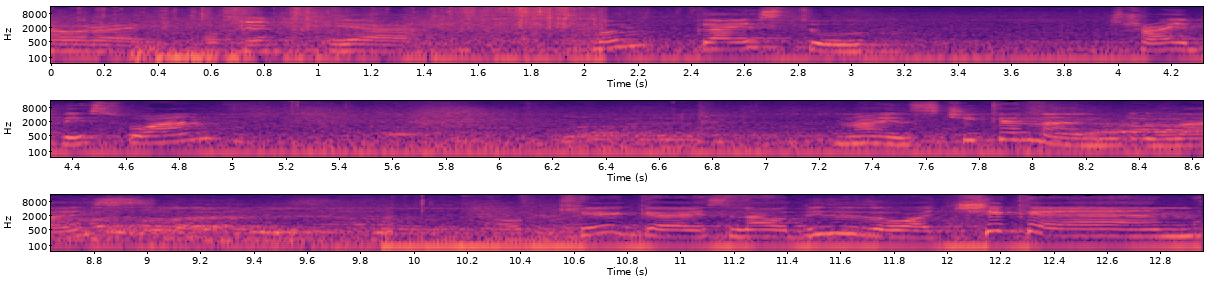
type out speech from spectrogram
All right. Okay. Yeah. I guys to try this one. Now it's chicken and rice. Okay, guys. Now this is our chicken.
